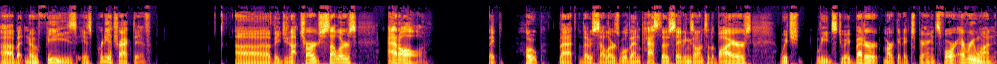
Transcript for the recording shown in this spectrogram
uh, but no fees is pretty attractive. Uh, they do not charge sellers at all. They hope that those sellers will then pass those savings on to the buyers, which leads to a better market experience for everyone.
